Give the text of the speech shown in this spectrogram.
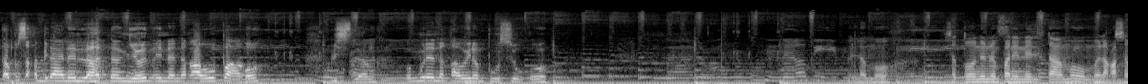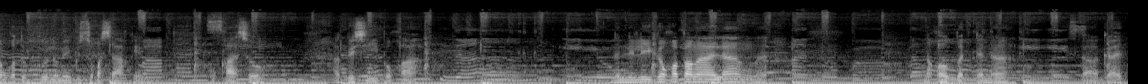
Tapos sa kabila ng lahat ng yun ay nanakaw pa ako. Please lang, huwag mo na nakawin ang puso ko. Alam mo, sa tono ng paninilita mo, malakas ang kutob ko na may gusto ka sa akin. Kaso, agresibo ka. Naniligaw ka pa nga lang. Nakaubat ka na. Kagad.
